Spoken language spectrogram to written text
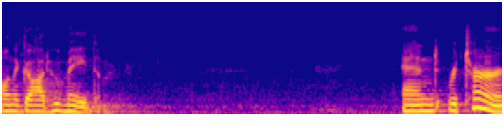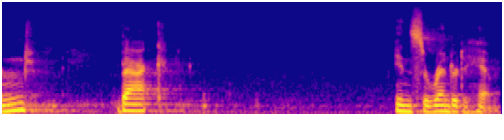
on the God who made them and returned back in surrender to Him.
